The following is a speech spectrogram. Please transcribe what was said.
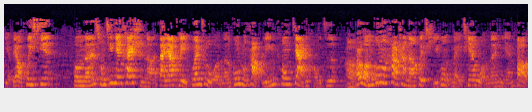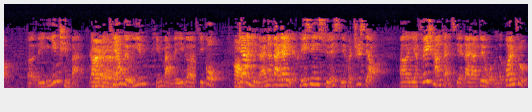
也不要灰心，我们从今天开始呢，大家可以关注我们公众号“灵通价值投资”，啊，而我们公众号上呢会提供每天我们年报呃的一个音频版，然后每天会有音频版的一个提供，这样一来呢，大家也可以进行学习和知晓。呃，也非常感谢大家对我们的关注。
